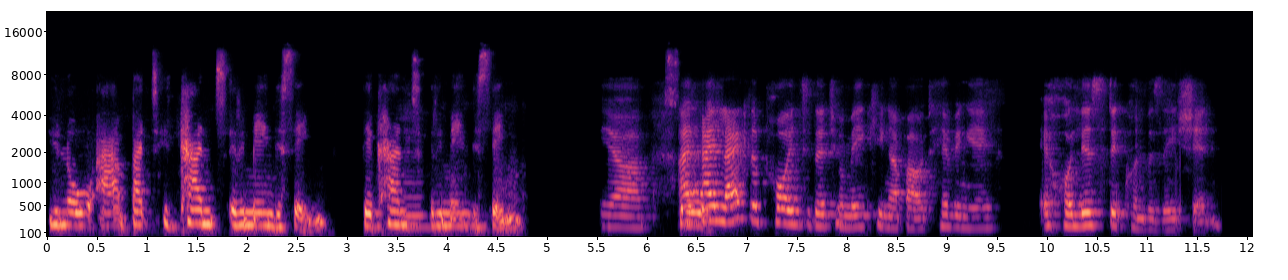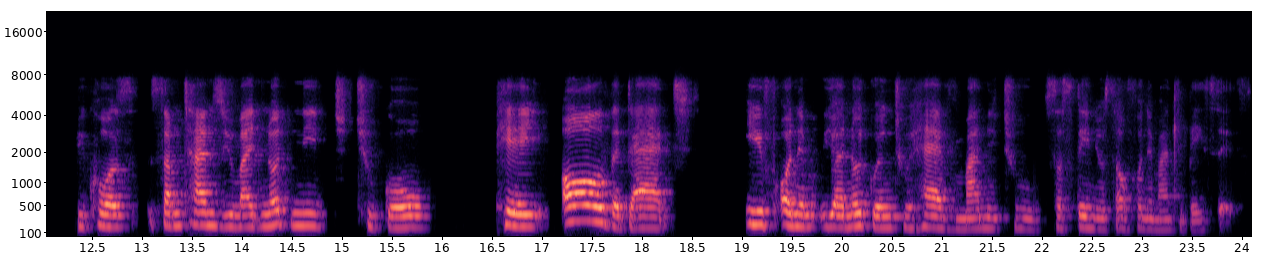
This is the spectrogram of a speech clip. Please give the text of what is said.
you know, uh, but it can't remain the same. They can't mm. remain the same. Yeah, so, I, I like the point that you're making about having a, a holistic conversation because sometimes you might not need to go pay all the debt if on a, you are not going to have money to sustain yourself on a monthly basis.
